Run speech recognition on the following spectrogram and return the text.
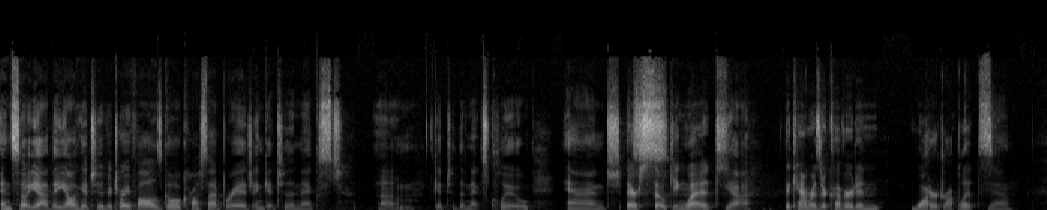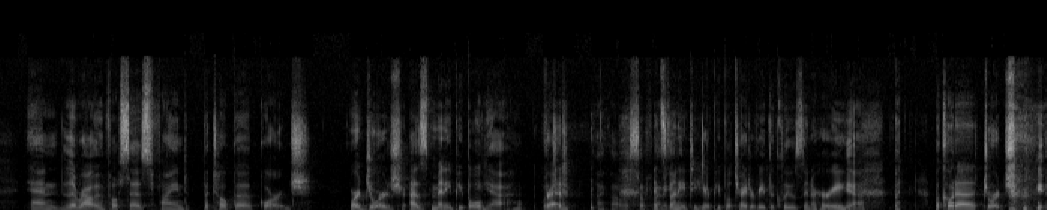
And so yeah, they all get to Victoria Falls, go across that bridge, and get to the next, um, get to the next clue, and They're soaking wet. Yeah, The cameras are covered in water droplets. yeah. and the route info says find Batoka Gorge. Or George, as many people Yeah, read. I thought was so funny. It's funny to hear people try to read the clues in a hurry. Yeah, But Bakota, George.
